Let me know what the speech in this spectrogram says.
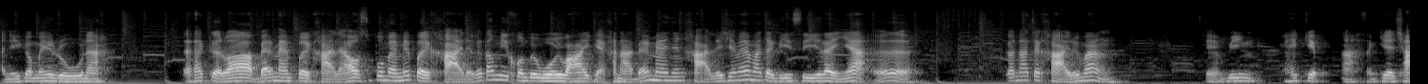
อันนี้ก็ไม่รู้นะ แต่ถ้าเกิดว่าแบทแมนเปิดขายแล้วซูเปอร์แมนไม่เปิดขายเดี๋ยวก็ต้องมีคนไปโวยวายแกขนาดแบทแมนยังขายเลยใช่ไหมมาจาก DC อะไรอย่างเงี้ยเออ ก็น่าจะขายด้วยมั้งเกมวิ่งให้เก็บอะสังเกตช้า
